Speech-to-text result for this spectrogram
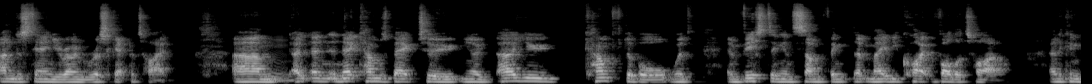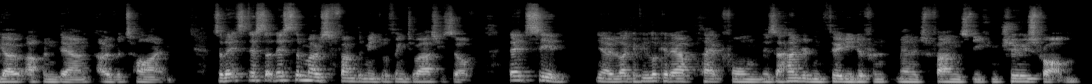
understand your own risk appetite. Um, mm. and, and that comes back to, you know, are you comfortable with investing in something that may be quite volatile and it can go up and down over time? So that's, that's, that's the most fundamental thing to ask yourself. That said, you know, like if you look at our platform, there's 130 different managed funds that you can choose from,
